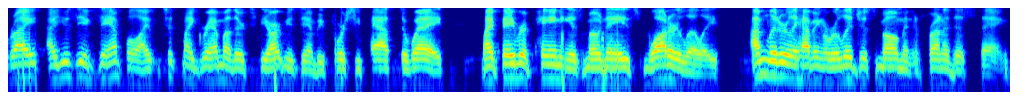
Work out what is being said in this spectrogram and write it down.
right? I use the example. I took my grandmother to the art museum before she passed away. My favorite painting is Monet's Water Lilies. I'm literally having a religious moment in front of this thing.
